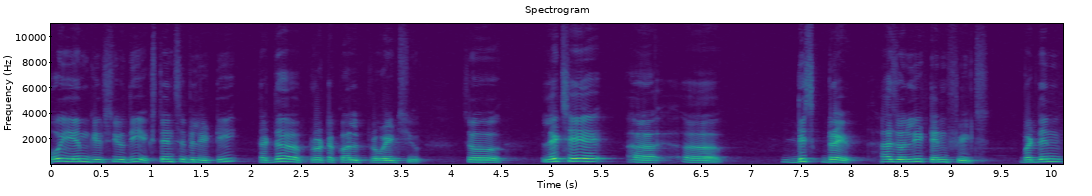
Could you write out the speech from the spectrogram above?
OEM gives you the extensibility that the protocol provides you. So let's say uh, uh, disk drive has only 10 fields, but then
